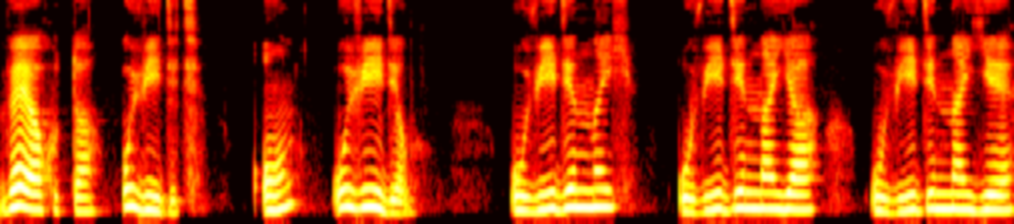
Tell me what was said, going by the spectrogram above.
Və yaxud da увидеть. Он увидел. Увиденный, увиденная, увиденное,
